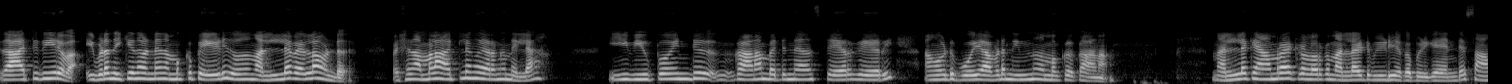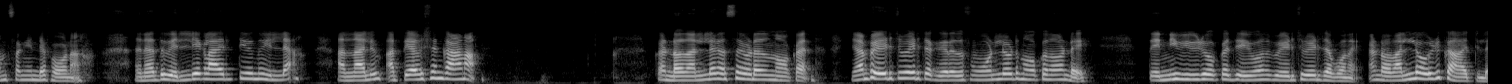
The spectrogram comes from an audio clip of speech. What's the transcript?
ഇത് ആറ്റുതീരവാ ഇവിടെ നിൽക്കുന്നുണ്ടെങ്കിൽ നമുക്ക് പേടി തോന്നും. നല്ല വെള്ളമുണ്ട്. പക്ഷെ നമ്മൾ ആറ്റിലങ്ങ് ഇറങ്ങുന്നില്ല. ഈ വ്യൂ പോയിന്റ് കാണാൻ പറ്റുന്ന ആ സ്റ്റെയർ കയറി അങ്ങോട്ട് പോയി അവിടെ നിന്ന് നമുക്ക് കാണാം. നല്ല ക്യാമറ ഒക്കെ ഉള്ളവർക്ക് നല്ലതായിട്ട് വീഡിയോ ഒക്കെ പിടിക്കുക എന്റെ സാംസങ്ങിന്റെ ഫോണാണ് അതിനകത്ത് വലിയ ക്ലാരിറ്റി ഒന്നും ഇല്ല. എന്നാലും അത്യാവശ്യം കാണാം. കണ്ടോ? നല്ല രസം ഇവിടെ നിന്ന് നോക്കാൻ. ഞാൻ പേടിച്ച് പേടിച്ചാണ് കയറിയത് ഫോണിലോട്ട് നോക്കുന്നതുകൊണ്ടേ തെന്നി ഒക്കെ ചെയ്യുമോയെന്ന് പേടിച്ച് പേടിച്ചാണ് പോകുന്നത് കണ്ടോ? നല്ല ഒഴുക്കാണ് ആറ്റിൽ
